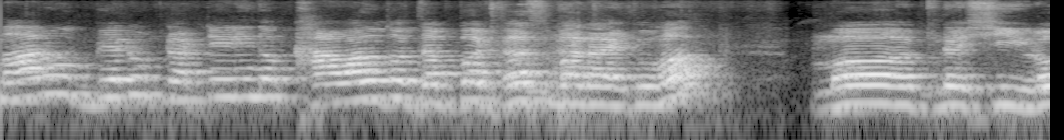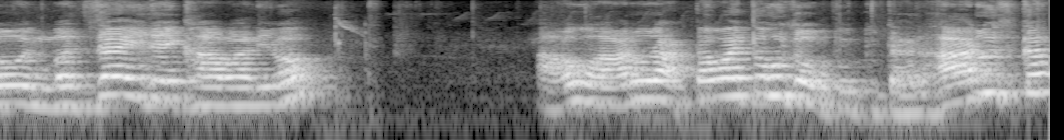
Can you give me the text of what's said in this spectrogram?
મારું બેટું ટટેડીનો ખાવાનું તો જબરદસ્ત બનાવ્યું તું હો. મગ ને શીરો મજા આવી જાય ખાવાની હો. આવું હારું રાખતા હોય તો હું દઉં તું તું તારે હારું જ કર.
